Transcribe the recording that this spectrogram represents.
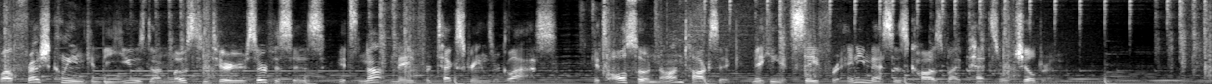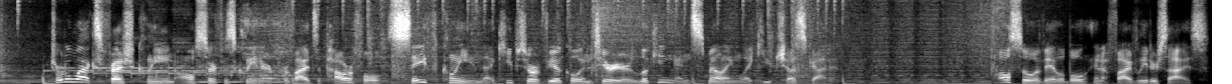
While Fresh Clean can be used on most interior surfaces, it's not made for tech screens or glass. It's also non-toxic, making it safe for any messes caused by pets or children. Turtle Wax Fresh Clean All Surface Cleaner provides a powerful, safe clean that keeps your vehicle interior looking and smelling like you just got it. Also available in a 5 liter size.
